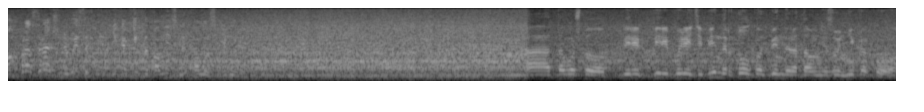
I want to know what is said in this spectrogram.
он прозрачный, высохнет, никаких дополнительных полос не будет. А от того, что пере- перепылите биндер, толку от биндера там внизу никакого.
